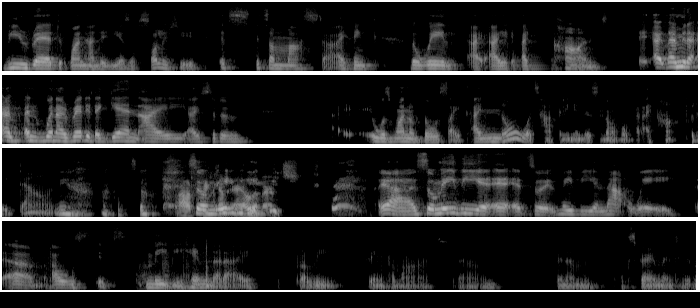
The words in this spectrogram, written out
reread 100 Years of Solitude. It's it's a master. I think the way I I, I can't. I, I mean, I, and when I read it again, I I sort of it was one of those like I know what's happening in this novel, but I can't put it down, you know. so, African so maybe, elements. yeah, so maybe it, it, so it maybe in that way, um, I was it's maybe him that I probably think about um, when I'm experimenting with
